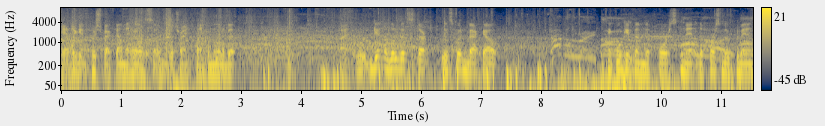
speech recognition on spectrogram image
Yeah, they're getting pushed back down the hill, so we'll try and flank them a little bit. Alright, we're getting a little bit stuck. Let's go ahead and back out. I think we'll give them the force command, the force move command.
